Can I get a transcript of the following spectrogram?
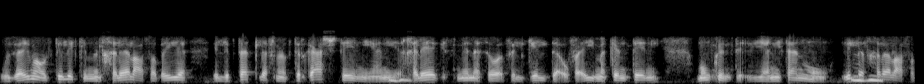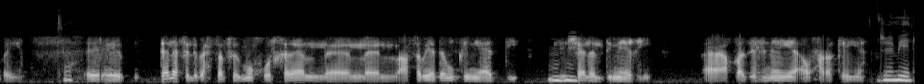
وزي ما قلت لك إن الخلايا العصبية اللي بتتلف ما بترجعش تاني يعني خلايا جسمنا سواء في الجلد أو في أي مكان تاني ممكن يعني تنمو إلا الخلايا العصبية. التلف اللي بيحصل في المخ والخلايا العصبية ده ممكن يؤدي لشلل دماغي اعاقه ذهنية أو حركية. جميل.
